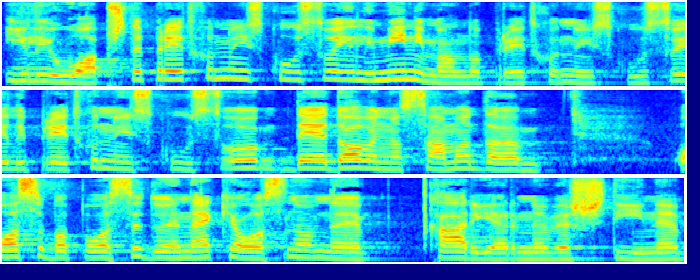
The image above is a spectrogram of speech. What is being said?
ili uopšte prethodno iskustvo ili minimalno prethodno iskustvo ili prethodno iskustvo gde je dovoljno samo da osoba posjeduje neke osnovne karijerne veštine,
